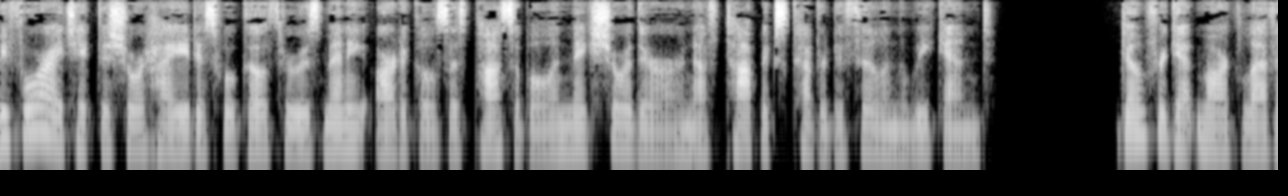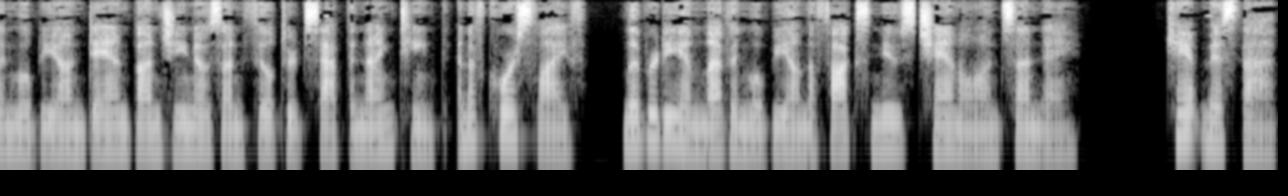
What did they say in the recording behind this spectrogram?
Before I take the short hiatus, we'll go through as many articles as possible and make sure there are enough topics covered to fill in the weekend. Don't forget Mark Levin will be on Dan Bongino's Unfiltered Sat the 19th, and of course, Life, Liberty, and Levin will be on the Fox News channel on Sunday. Can't miss that.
